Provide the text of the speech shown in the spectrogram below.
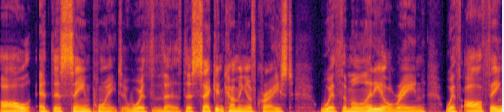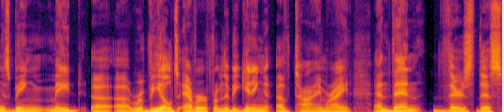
all at the same point with the, the second coming of Christ, with the millennial reign, with all things being made uh, uh, revealed ever from the beginning of time, right? And then there's this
